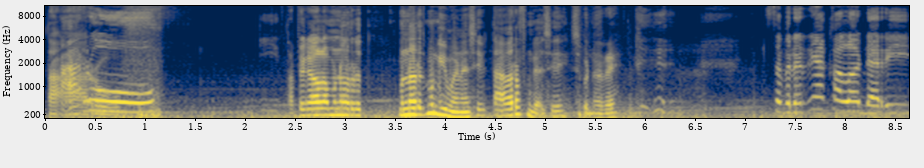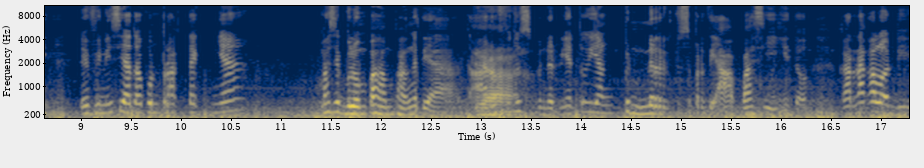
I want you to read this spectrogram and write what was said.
taaruf. Gitu. Tapi kalau menurut menurutmu gimana sih? Taaruf nggak sih sebenarnya? Sebenarnya kalau dari definisi ataupun prakteknya masih belum paham banget ya taaruf Ya. itu sebenarnya tuh yang bener itu seperti apa sih gitu karena kalau di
